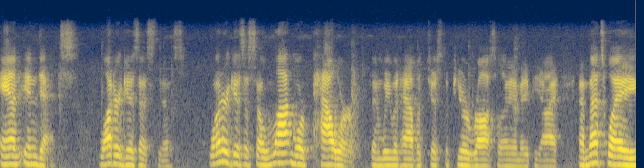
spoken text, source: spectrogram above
and index. Watir gives us this. Watir gives us a lot more power than we would have with just the pure raw Selenium API. And that's why,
